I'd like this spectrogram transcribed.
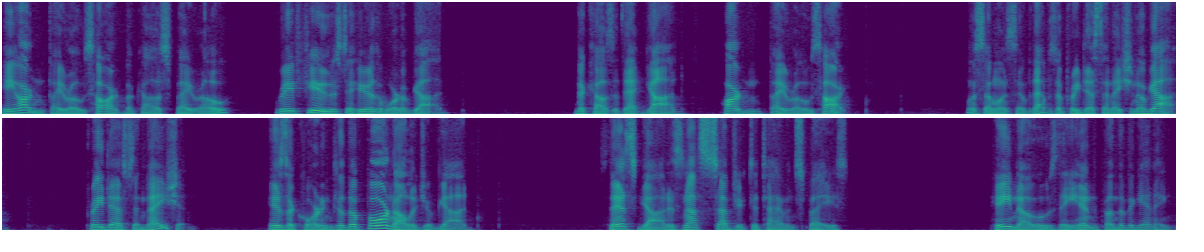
He hardened Pharaoh's heart because Pharaoh refused to hear the word of God. Because of that, God hardened Pharaoh's heart. Well, someone said, that was a predestination of God. Predestination is according to the foreknowledge of God. Since God is not subject to time and space, He knows the end from the beginning.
